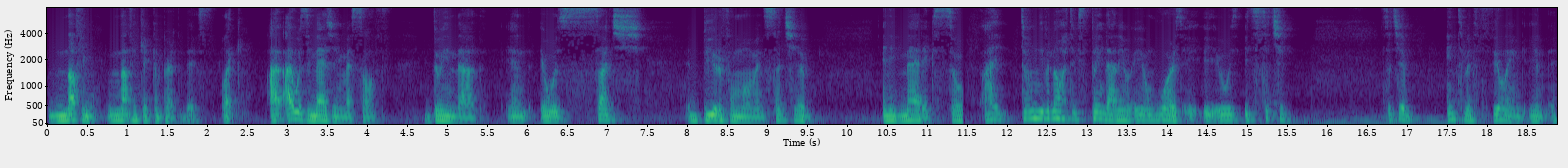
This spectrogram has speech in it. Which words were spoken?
nothing, nothing can compare to this. Like I, I was imagining myself doing that. And it was such a beautiful moment such a enigmatic. So i don't even know how to explain that in, in words. It, it, it, was it's such a such a intimate feeling you know,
